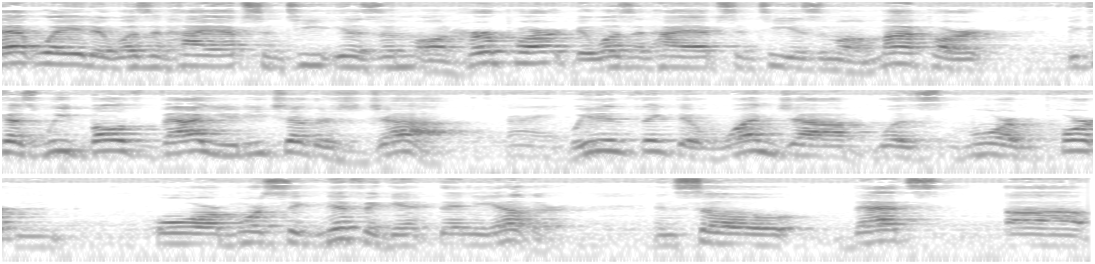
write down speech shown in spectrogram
That way, there wasn't high absenteeism on her part. There wasn't high absenteeism on my part because we both valued each other's job. Right. We didn't think that one job was more important or more significant than the other. And so that's uh,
